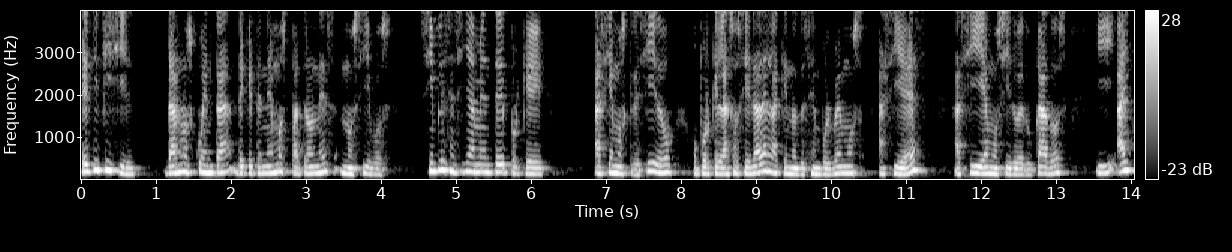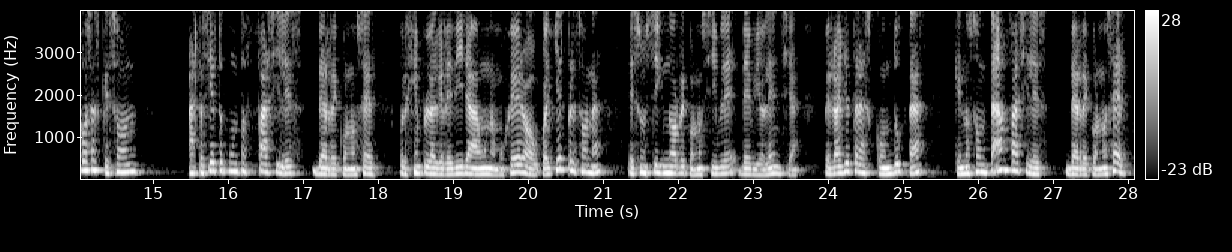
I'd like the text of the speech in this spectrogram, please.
Es difícil darnos cuenta de que tenemos patrones nocivos, simple y sencillamente porque así hemos crecido o porque la sociedad en la que nos desenvolvemos así es, así hemos sido educados y hay cosas que son hasta cierto punto fáciles de reconocer. Por ejemplo, agredir a una mujer o a cualquier persona es un signo reconocible de violencia, pero hay otras conductas que no son tan fáciles de reconocer.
